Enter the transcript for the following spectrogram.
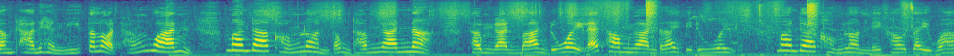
ลำธารแห่งนี้ตลอดทั้งวัน มารดาของหล่อนต้องทำงานหนักทำงานบ้านด้วยและทำงานไร่ไปด้วย มารดาของหล่อนไม่เข้าใจว่า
